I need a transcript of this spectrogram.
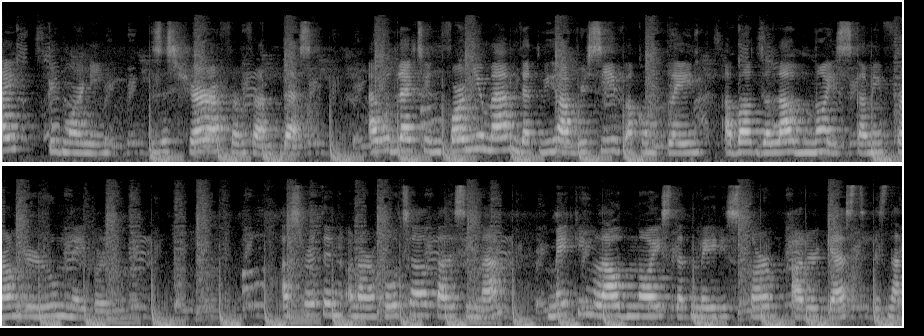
Hi, good morning. This is Shara from front desk. I would like to inform you, ma'am, that we have received a complaint about the loud noise coming from your room neighbor. As written on our hotel policy, ma'am, making loud noise that may disturb other guests is not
